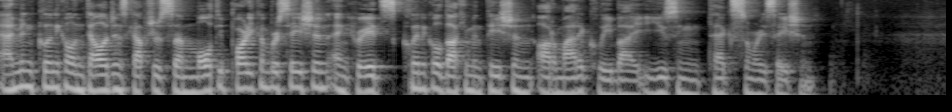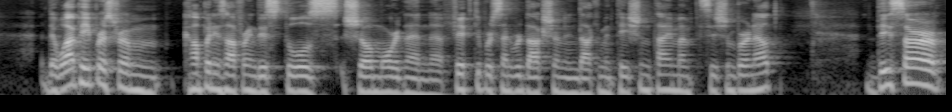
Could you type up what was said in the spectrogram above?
Ambient clinical intelligence captures some multi party conversation and creates clinical documentation automatically by using text summarization. The white papers from companies offering these tools show more than 50% reduction in documentation time and physician burnout. These are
